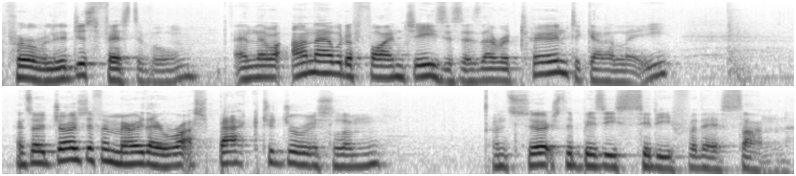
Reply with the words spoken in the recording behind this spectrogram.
for a religious festival, and they were unable to find Jesus as they returned to Galilee. And so Joseph and Mary, they rushed back to Jerusalem and searched the busy city for their son.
